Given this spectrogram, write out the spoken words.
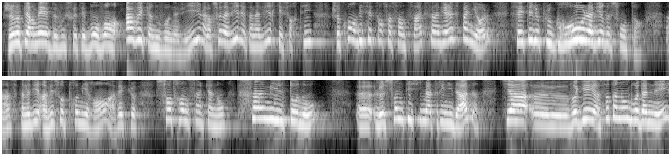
je me permets de vous souhaiter bon vent avec un nouveau navire. Alors ce navire est un navire qui est sorti je crois en 1765, c'est un navire espagnol, ça a été le plus gros navire de son temps. Hein. c'est un navire, un vaisseau de premier rang avec 135 canons, 5000 tonneaux, euh, le Santissima Trinidad qui a euh, vogué un certain nombre d'années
